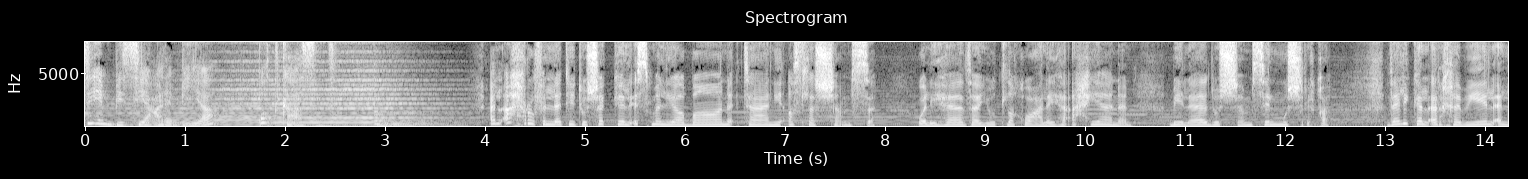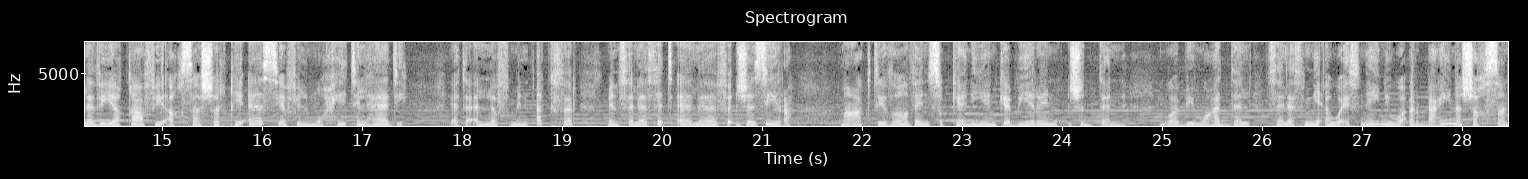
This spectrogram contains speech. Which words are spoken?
CNBC عربية بودكاست. الأحرف التي تشكل اسم اليابان تعني أصل الشمس ولهذا يطلق عليها أحيانا بلاد الشمس المشرقة. ذلك الأرخبيل الذي يقع في أقصى شرق آسيا في المحيط الهادي يتألف من أكثر من ثلاثة آلاف جزيرة مع اكتظاظ سكاني كبير جدا وبمعدل 342 شخصا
